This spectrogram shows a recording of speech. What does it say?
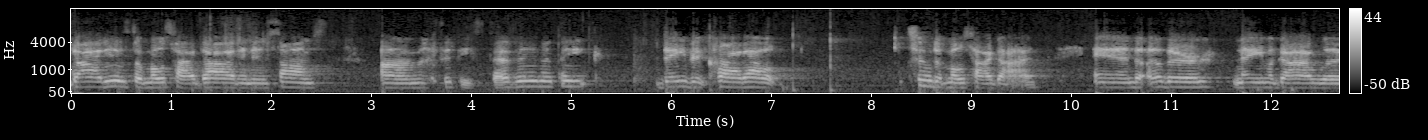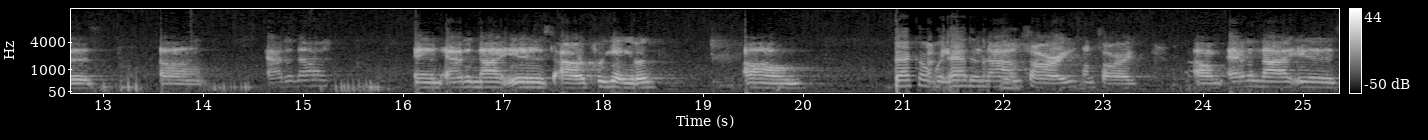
God is the most high God. And in Psalms um, 57, I think, David cried out to the most high God. And the other name of God was um, Adonai. And Adonai is our creator. Um, Back up I with mean, Adonai. Adonai. I'm sorry. I'm sorry. Um, Adonai is,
